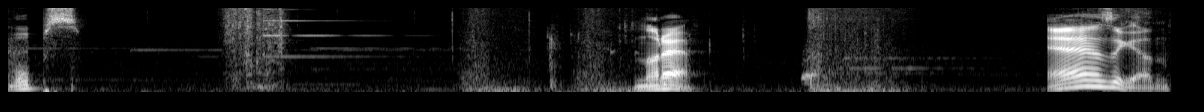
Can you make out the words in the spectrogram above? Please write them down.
Whoops. Na re. Ez igen.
